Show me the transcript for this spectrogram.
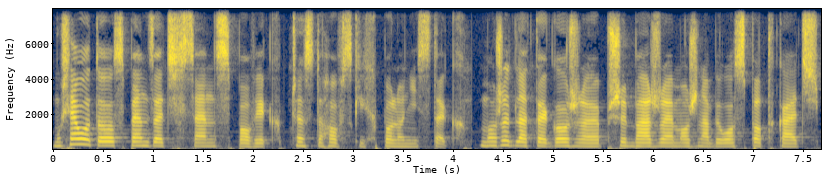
Musiało to spędzać sen z powiek częstochowskich polonistek. Może dlatego, że przy barze można było spotkać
